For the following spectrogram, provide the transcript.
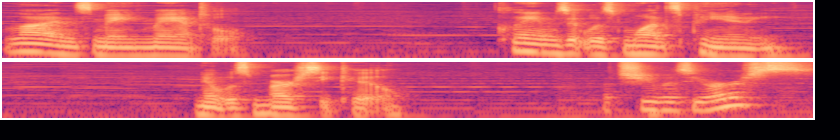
lion's mane mantle. Claims it was once Peony, and it was Mercy Kill. But she was yours?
